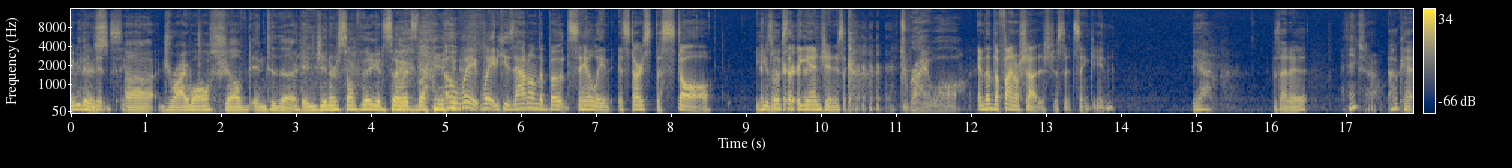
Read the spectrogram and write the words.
Maybe there's uh, drywall shoved into the engine or something. And so it's like. Oh wait, wait, he's out on the boat sailing. It starts to stall. He It's looks like- at the engine, he's like drywall. And then the final shot is just it sinking. Yeah, Is that it? I think so. Okay.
